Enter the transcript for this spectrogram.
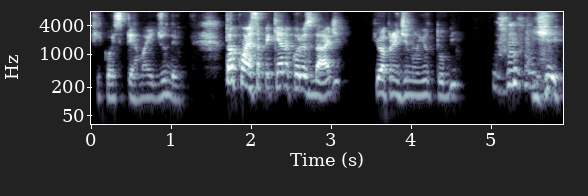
ficou esse termo aí de judeu. Então, com essa pequena curiosidade, que eu aprendi no YouTube, e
